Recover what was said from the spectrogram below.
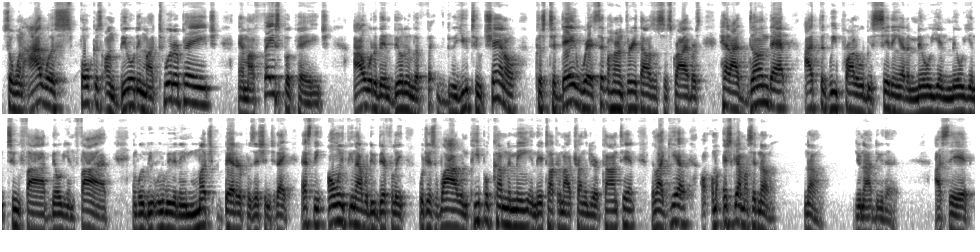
So when I was focused on building my Twitter page and my Facebook page, I would have been building the, the YouTube channel because today we're at 730,000 subscribers. Had I done that, I think we probably would be sitting at a million, million two five, million five, and we'd be, we'd be in a much better position today. That's the only thing I would do differently, which is why when people come to me and they're talking about trying to do their content, they're like, yeah, on Instagram, I said, no, no, do not do that. I said,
